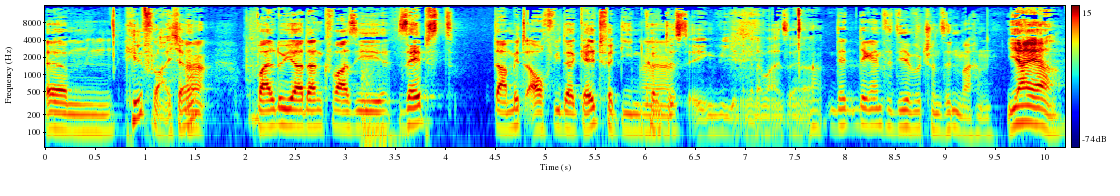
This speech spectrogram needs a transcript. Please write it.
ähm, hilfreicher, Ja. weil du ja dann quasi selbst damit auch wieder Geld verdienen Ja. könntest irgendwie in irgendeiner Weise. Ja, Der, der ganze Deal wird schon Sinn machen. ja. ja.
